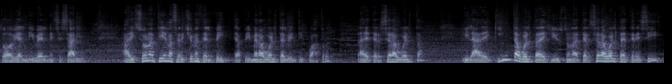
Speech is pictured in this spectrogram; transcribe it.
todavía el nivel necesario. Arizona tiene las selecciones de la primera vuelta del 24, la de tercera vuelta y la de quinta vuelta de Houston, la tercera vuelta de Tennessee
